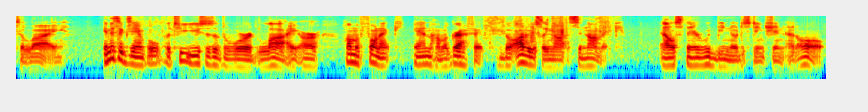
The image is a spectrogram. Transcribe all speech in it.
to lie. In this example, the two uses of the word lie are homophonic and homographic, though obviously not synonymic, else there would be no distinction at all.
